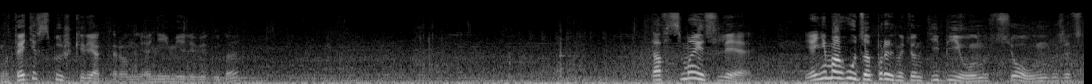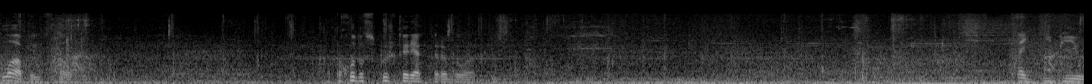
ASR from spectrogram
Вот эти вспышки реактора он- они имели в виду, да? Да в смысле? Я не могу запрыгнуть, он дебил, он все, он уже слабый стал. А походу вспышка реактора была. Ай, дебил.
